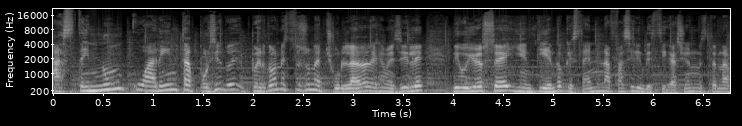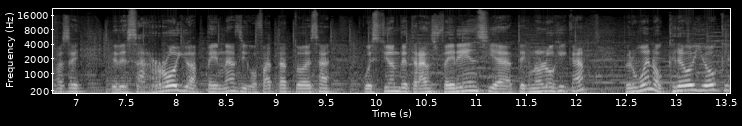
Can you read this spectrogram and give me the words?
hasta en un 40%. Perdón, esto es una chulada, déjeme decirle. Digo, yo sé y entiendo que está en una fase de investigación, está en una fase de desarrollo apenas. Digo, falta toda esa cuestión de transferencia tecnológica. Pero bueno, creo yo que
